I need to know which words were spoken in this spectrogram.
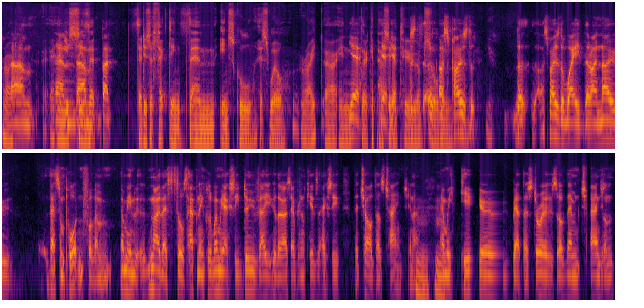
Right. Um, and, and, you see um, that, but that is affecting them in school as well, right? Uh, in yeah, their capacity yeah, yeah. to Just, absorb. Uh, I suppose that the I suppose the way that I know that's important for them. I mean, no, that still's happening because when we actually do value who those Aboriginal kids, actually the child does change, you know, mm-hmm. and we hear about the stories of them changing on,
